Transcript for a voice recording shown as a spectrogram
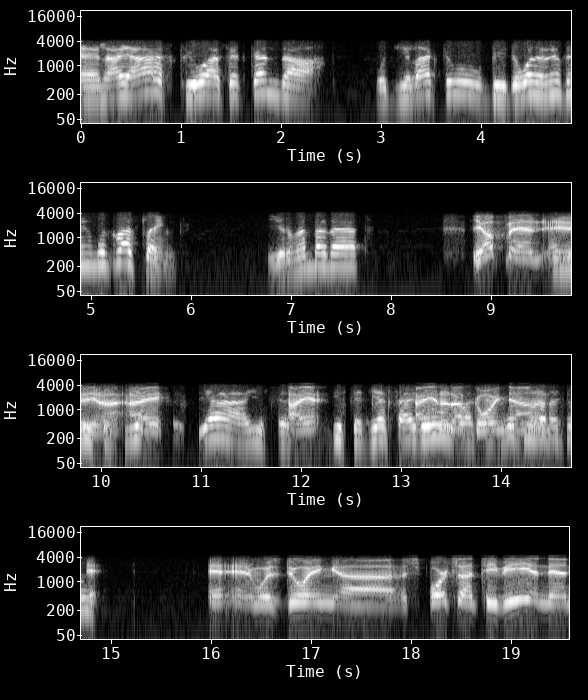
and I asked you. I said, Kenda, would you like to be doing anything with wrestling? You remember that? Yep, and, and uh, you, you know, I yeah, you said I, you said yes, I do. I ended up I going said, down and, and, and was doing uh sports on TV, and then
